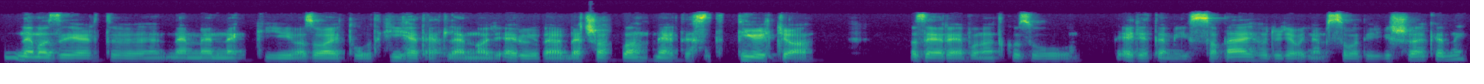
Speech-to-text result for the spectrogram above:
nem azért nem mennek ki az ajtót hihetetlen nagy erővel becsapva, mert ezt tiltja az erre vonatkozó egyetemi szabály, hogy ugye hogy nem szabad így viselkedni,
